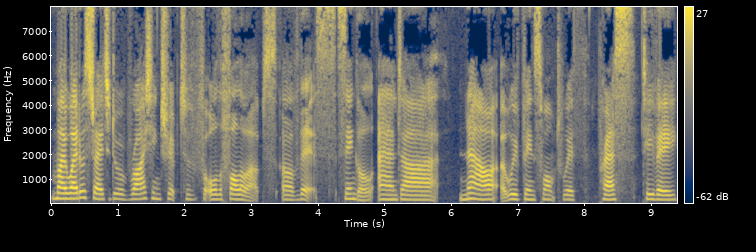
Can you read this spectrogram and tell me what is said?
my way to Australia to do a writing trip to for all the follow-ups of this single, and uh, now we've been swamped with press, TV.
